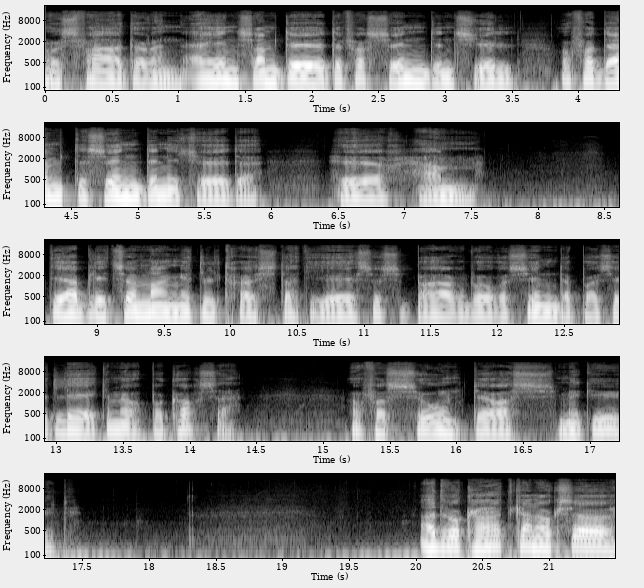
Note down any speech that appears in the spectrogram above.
hos Faderen, en som døde for syndens skyld og fordømte synden i kjødet. Hør ham. Det er blitt så mange til trøst at Jesus bar våre synder på sitt legeme opp på korset og forsonte oss med Gud. Advokat kan også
